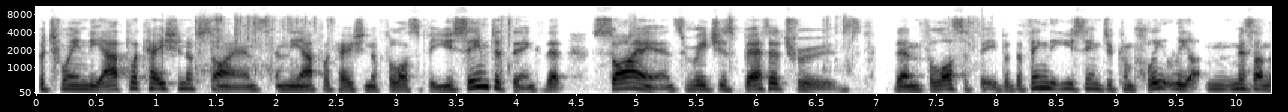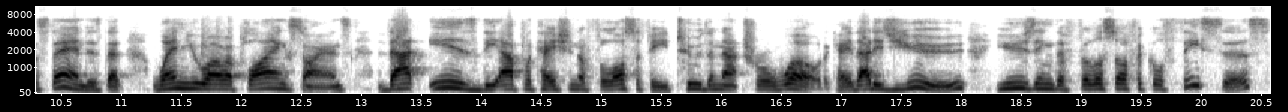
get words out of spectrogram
between the application of science and the application of philosophy. You seem to think that science reaches better truths than philosophy. But the thing that you seem to completely misunderstand is that when you are applying science, that is the application of philosophy to the natural world. Okay, that is you using the philosophical thesis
